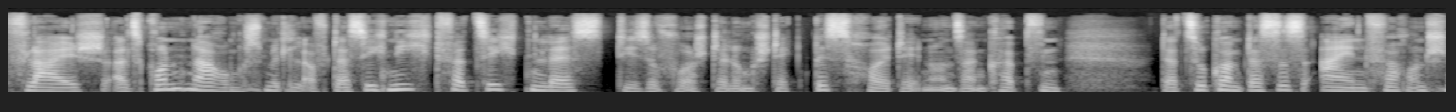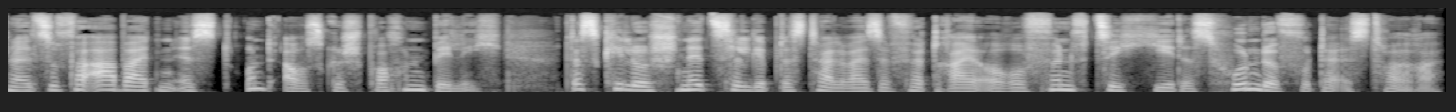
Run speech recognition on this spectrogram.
Fleisch als Grundnahrungsmittel, auf das sich nicht verzichten lässt, diese Vorstellung steckt bis heute in unseren Köpfen. Dazu kommt, dass es einfach und schnell zu verarbeiten ist und ausgesprochen billig. Das Kilo Schnitzel gibt es teilweise für 3,50 Euro. Jedes Hundefutter ist teurer.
